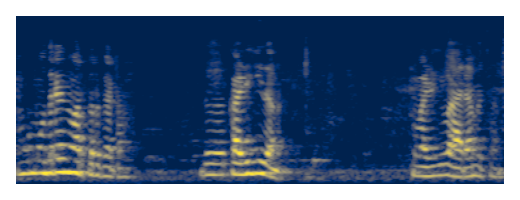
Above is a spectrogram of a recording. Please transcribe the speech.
നമുക്ക് മുതിരയെന്ന് വറുത്തെടുക്കാം കേട്ടോ. ഇത് കഴുകിയതാണ്. വഴുകി വാരാൻ വെച്ചാണ്.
